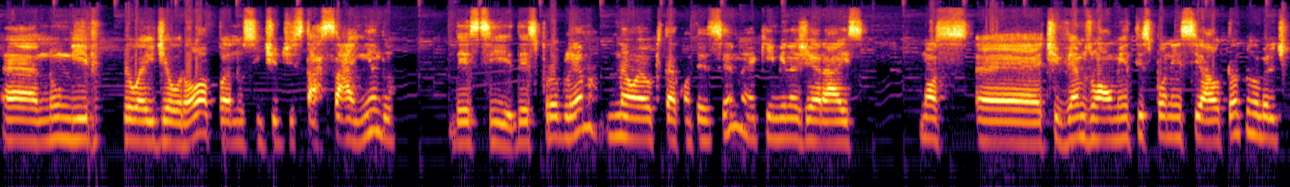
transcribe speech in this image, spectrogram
é, num nível aí de Europa, no sentido de estar saindo desse, desse problema. Não é o que está acontecendo, né? Aqui em Minas Gerais nós é, tivemos um aumento exponencial tanto no número de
